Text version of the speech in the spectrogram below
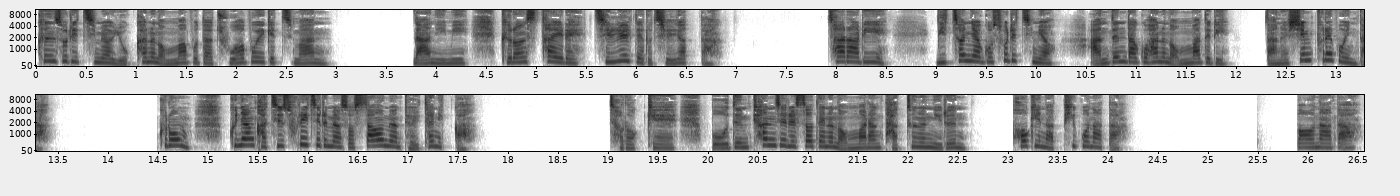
큰 소리 치며 욕하는 엄마보다 좋아 보이겠지만 난 이미 그런 스타일에 질릴 대로 질렸다. 차라리 미쳤냐고 소리치며 안 된다고 하는 엄마들이 나는 심플해 보인다. 그럼 그냥 같이 소리 지르면서 싸우면 될 테니까. 저렇게 모든 편지를 써대는 엄마랑 다투는 일은 퍽이나 피곤하다. 뻔하다.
